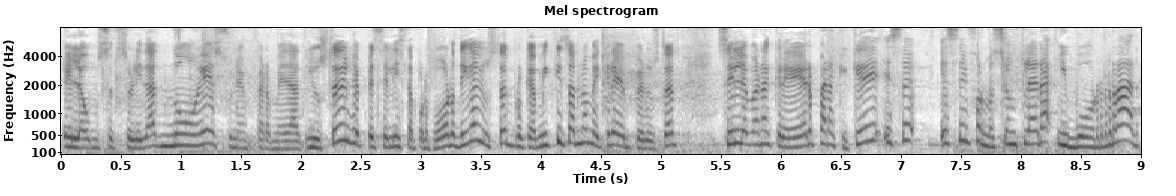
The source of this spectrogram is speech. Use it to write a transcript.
La homosexualidad no es una enfermedad. Y usted es especialista, por favor, dígale usted, porque a mí quizás no me creen, pero usted sí le van a creer para que quede esa, esa información clara y borrar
